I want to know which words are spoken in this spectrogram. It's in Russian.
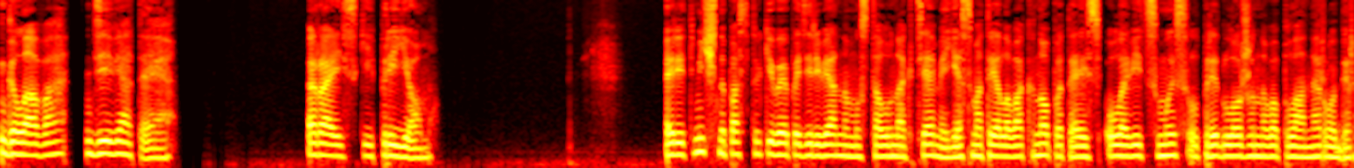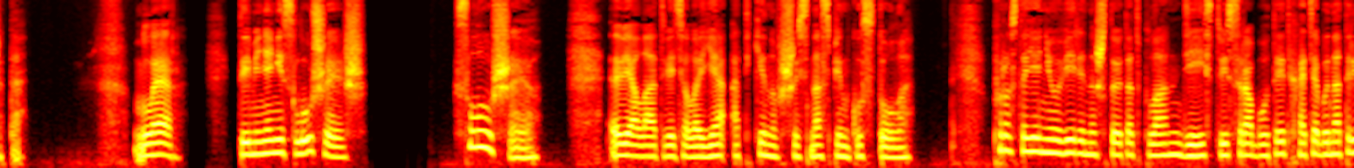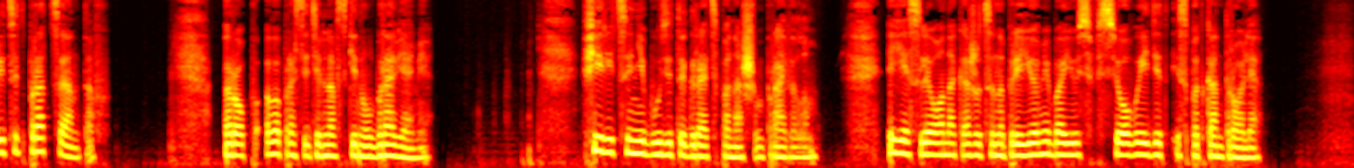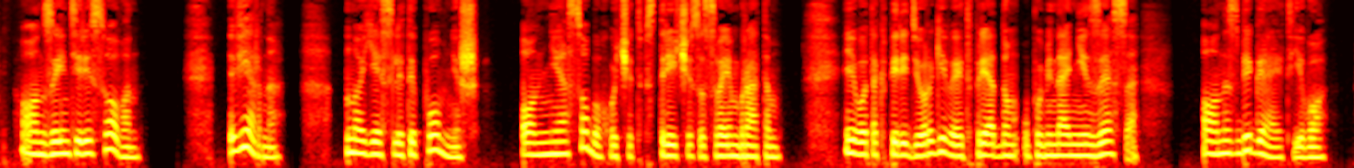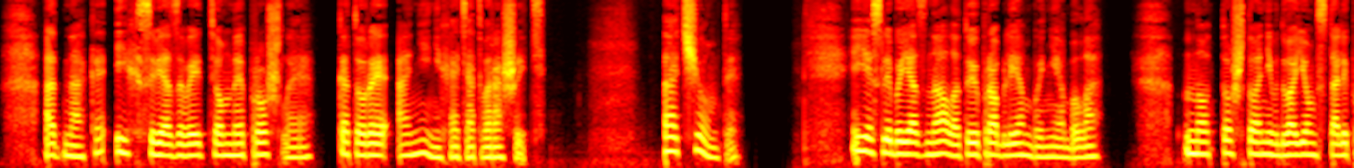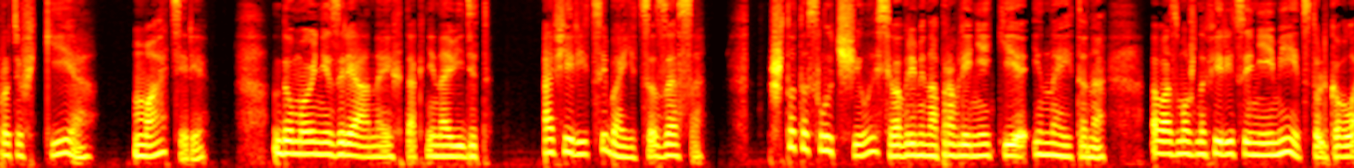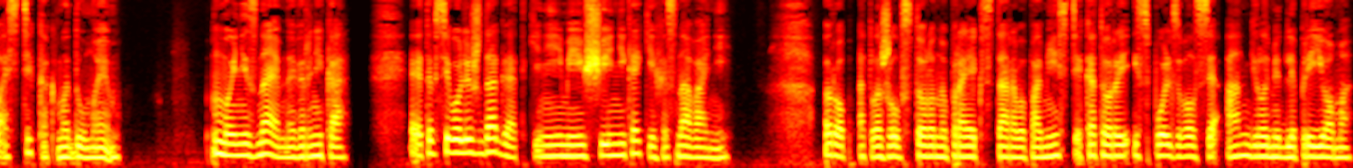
Глава девятая. Райский прием. Ритмично постукивая по деревянному столу ногтями, я смотрела в окно, пытаясь уловить смысл предложенного плана Роберта. «Блэр, ты меня не слушаешь?» «Слушаю», — вяло ответила я, откинувшись на спинку стула. «Просто я не уверена, что этот план действий сработает хотя бы на 30%. Роб вопросительно вскинул бровями. Ферица не будет играть по нашим правилам. Если он окажется на приеме, боюсь, все выйдет из-под контроля. Он заинтересован. Верно. Но если ты помнишь, он не особо хочет встречи со своим братом. Его так передергивает при одном упоминании Зесса. Он избегает его. Однако их связывает темное прошлое которые они не хотят ворошить. «О чем ты?» «Если бы я знала, то и проблем бы не было. Но то, что они вдвоем встали против Кия, матери, думаю, не зря она их так ненавидит. А Фериций боится Зесса. Что-то случилось во время направления Кия и Нейтона. Возможно, Фериций не имеет столько власти, как мы думаем. Мы не знаем наверняка. Это всего лишь догадки, не имеющие никаких оснований. Роб отложил в сторону проект старого поместья, который использовался ангелами для приема.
